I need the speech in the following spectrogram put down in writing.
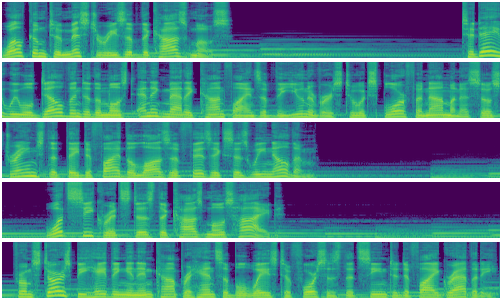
Welcome to Mysteries of the Cosmos. Today we will delve into the most enigmatic confines of the universe to explore phenomena so strange that they defy the laws of physics as we know them. What secrets does the cosmos hide? From stars behaving in incomprehensible ways to forces that seem to defy gravity,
